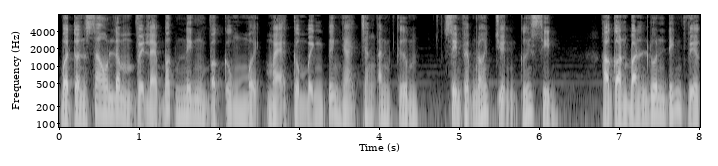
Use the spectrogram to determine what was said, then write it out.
Một tuần sau Lâm về lại Bắc Ninh Và cùng mẹ, mẹ của mình tới nhà Trang ăn cơm Xin phép nói chuyện cưới xin. Họ còn bàn luôn đến việc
